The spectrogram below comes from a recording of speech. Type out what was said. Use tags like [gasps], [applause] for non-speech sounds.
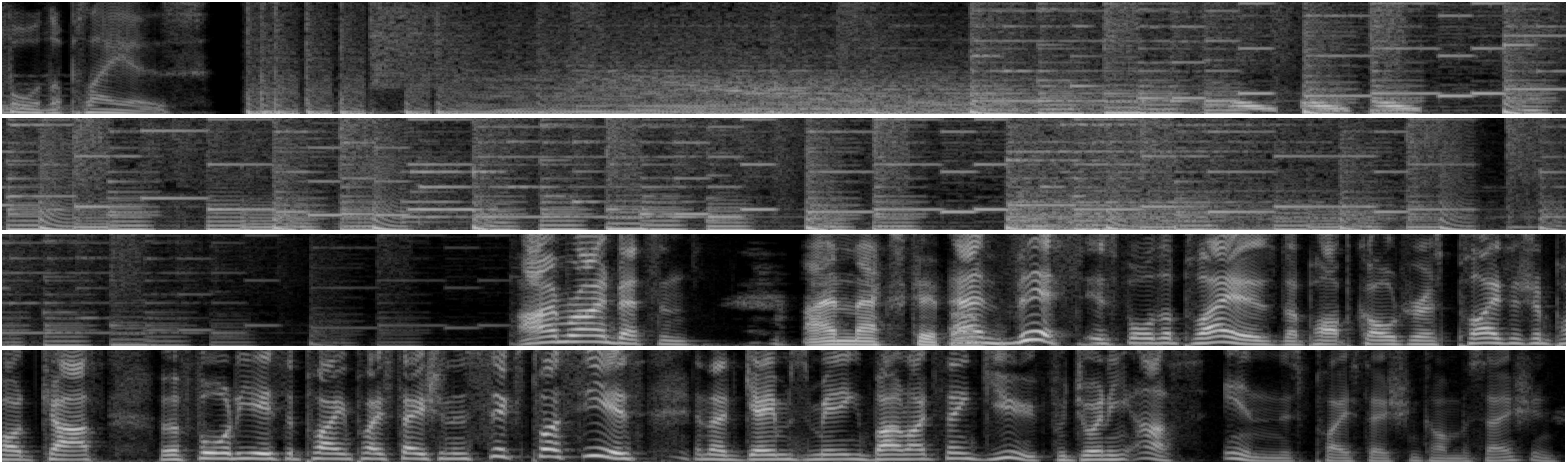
For the players. I'm Ryan Betson. I'm Max Cooper. And this is For the Players, the pop culturist PlayStation podcast for 40 years of playing PlayStation and six plus years in that games meeting. But I'd like to thank you for joining us in this PlayStation conversation.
